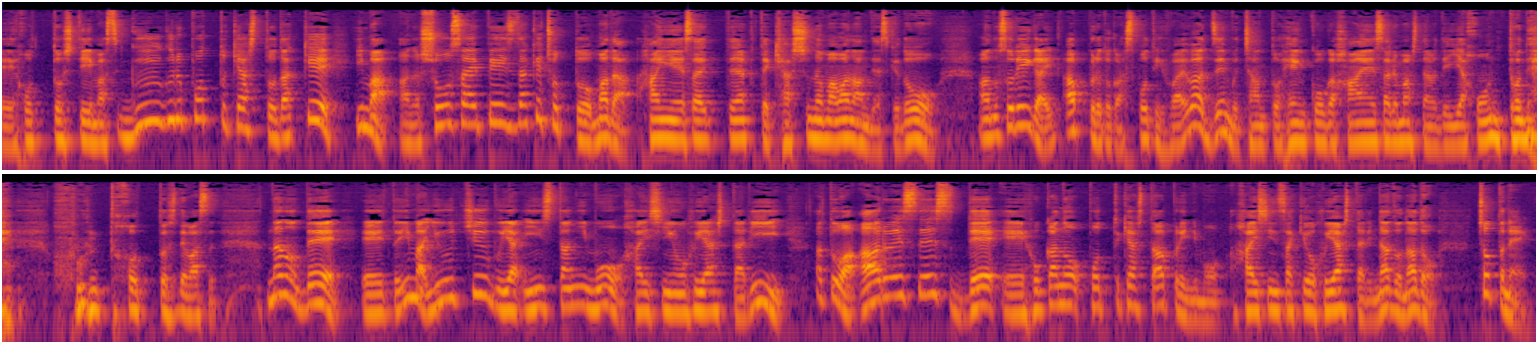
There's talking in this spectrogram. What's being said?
えー、ほっとしています。Google Podcast だけ、今、あの、詳細ページだけちょっとまだ反映されてなくてキャッシュのままなんですけど、あの、それ以外、Apple とか Spotify は全部ちゃんと変更が反映されましたので、いや、ほんとね、ほんとほっとしてます。なので、えっ、ー、と、今、YouTube やインスタにも配信を増やしたり、あとは RSS で、えー、他のポッドキャストアプリにも配信先を増やしたりなどなど、ちょっとね、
